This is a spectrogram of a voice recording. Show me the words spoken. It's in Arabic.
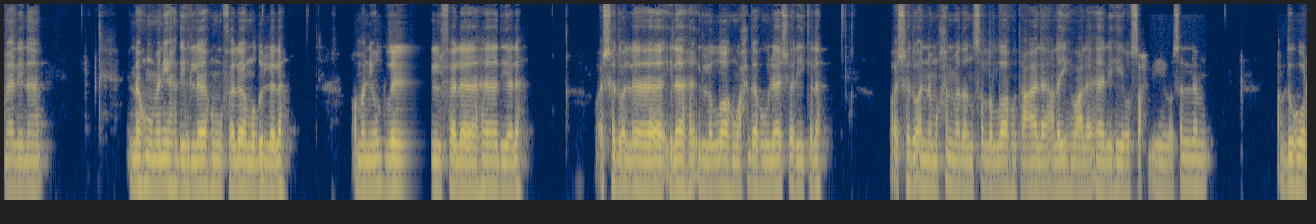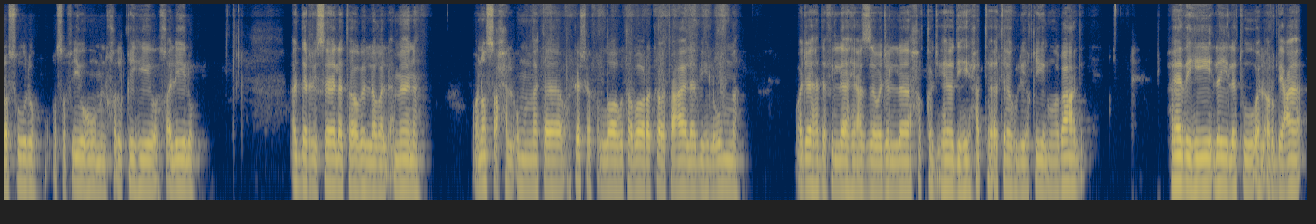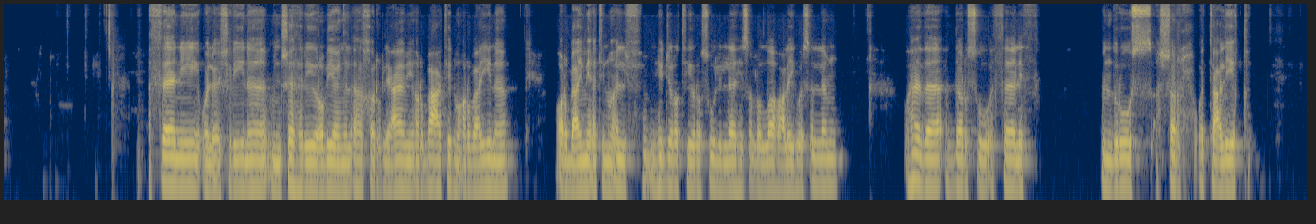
أعمالنا. إنه من يهده الله فلا مضل له ومن يضلل فلا هادي له. وأشهد أن لا إله إلا الله وحده لا شريك له. وأشهد أن محمدا صلى الله تعالى عليه وعلى آله وصحبه وسلم. عبده ورسوله وصفيه من خلقه وخليله. أدى الرسالة وبلغ الأمانة. ونصح الأمة وكشف الله تبارك وتعالى به الغمة وجاهد في الله عز وجل حق جهاده حتى أتاه اليقين وبعد. هذه ليلة الأربعاء الثاني والعشرين من شهر ربيع الآخر لعام أربعة وأربعين وأربعمائة وألف من هجرة رسول الله صلى الله عليه وسلم. وهذا الدرس الثالث من دروس الشرح والتعليق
